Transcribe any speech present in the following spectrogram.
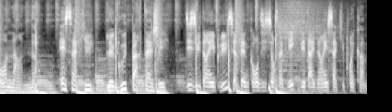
on en a. SAQ, le goût de partager. 18 ans et plus, certaines conditions s'appliquent. Détails dans SAQ.com.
